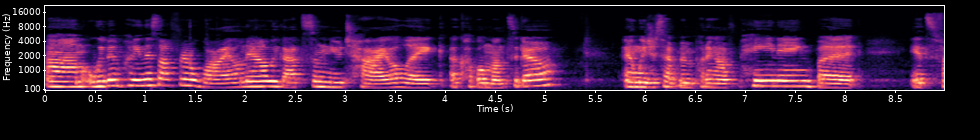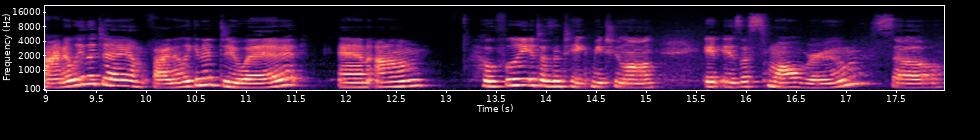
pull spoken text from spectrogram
Um, we've been putting this off for a while now. We got some new tile like a couple months ago. And we just have been putting off painting, but it's finally the day. I'm finally going to do it. And um, hopefully it doesn't take me too long. It is a small room, so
